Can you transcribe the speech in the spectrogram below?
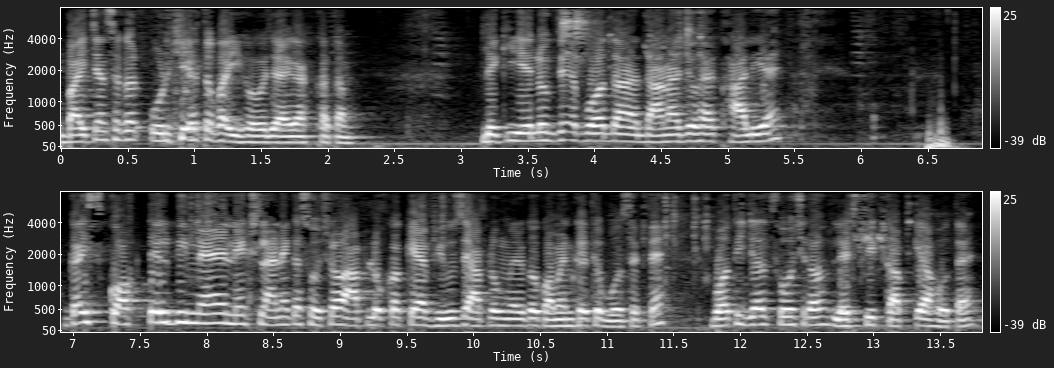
बाई चांस अगर उड़ गया तो भाई हो जाएगा खत्म। देखिए, ये लोग जो है, बहुत दाना जो है, खा लिया है। गाइस कॉकटेल भी मैं नेक्स्ट लाने का सोच रहा हूँ। आप लोग का क्या व्यूज़ है? आप लोग मेरे को कमेंट करके बोल सकते हैं। बहुत ही जल्द सोच रहा हूँ। लेट्स सी कब क्या होता है।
